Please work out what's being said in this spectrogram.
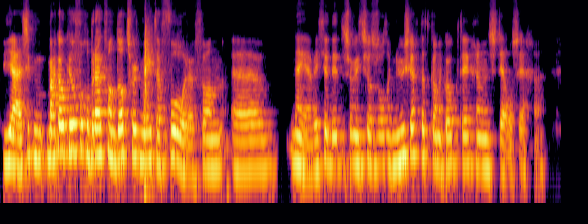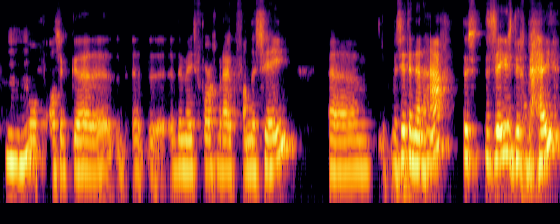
Ja, dus ik maak ook heel veel gebruik van dat soort metaforen. Van, uh, nou ja, weet je, dit is zoiets als wat ik nu zeg, dat kan ik ook tegen een stel zeggen. Mhm. Of als ik uh, de, de, metafoor gebruik van de zee. Uh, we zitten in Den Haag, dus de zee is dichtbij.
